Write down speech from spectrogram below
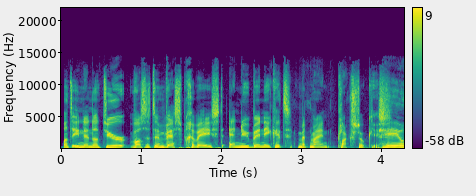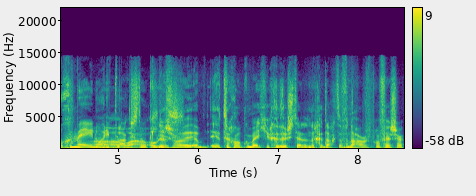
want in de natuur was het een wesp geweest. En nu ben ik het met mijn plakstokjes. Heel gemeen hoor, die Oh, plakstokjes. Oh, dat is wel, eh, toch ook een beetje geruststellende gedachte van de Harvard-professor.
